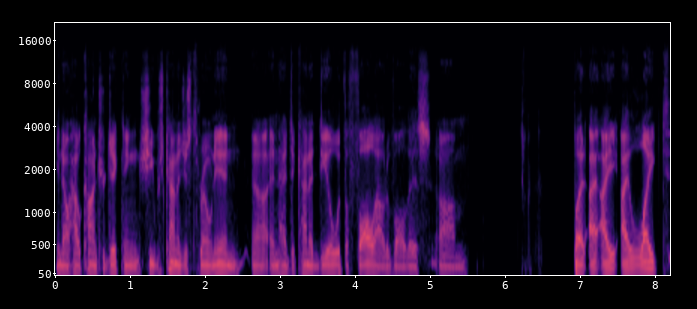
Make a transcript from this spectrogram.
you know how contradicting she was kind of just thrown in uh, and had to kind of deal with the fallout of all this. Um, but I, I I liked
